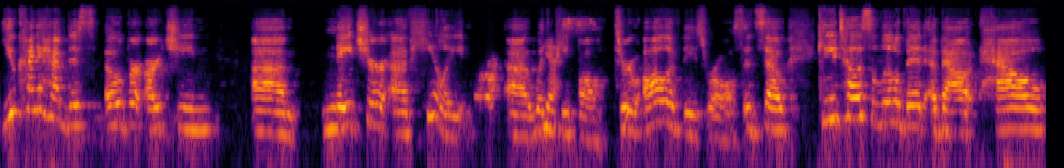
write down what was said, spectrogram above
you kind of have this overarching um, nature of healing uh, with Yes. people through all of these roles. And so, can you tell us a little bit about how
